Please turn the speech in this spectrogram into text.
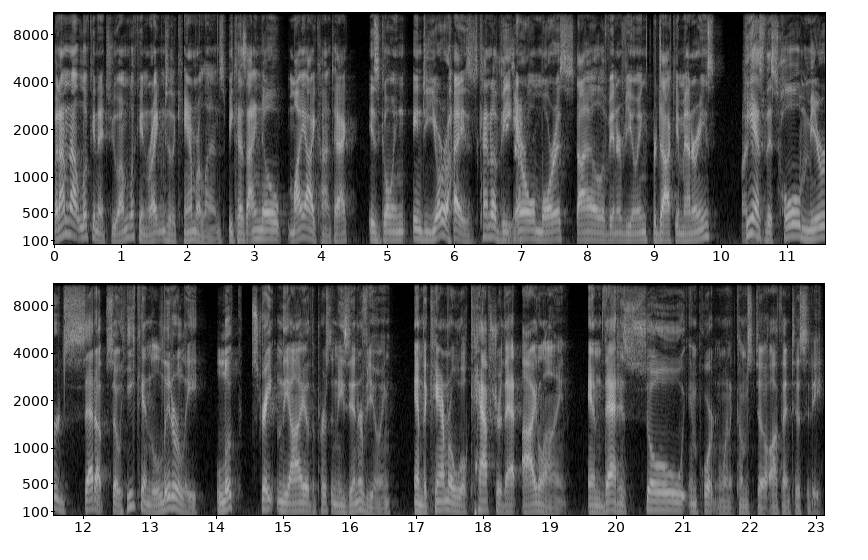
but I'm not looking at you. I'm looking right into the camera lens because I know my eye contact is going into your eyes. It's kind of the exactly. Errol Morris style of interviewing for documentaries. He has this whole mirrored setup so he can literally look straight in the eye of the person he's interviewing and the camera will capture that eye line. And that is so important when it comes to authenticity.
